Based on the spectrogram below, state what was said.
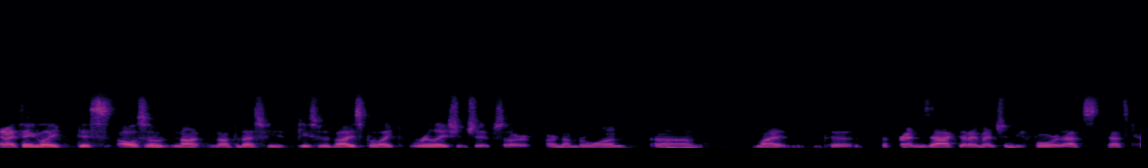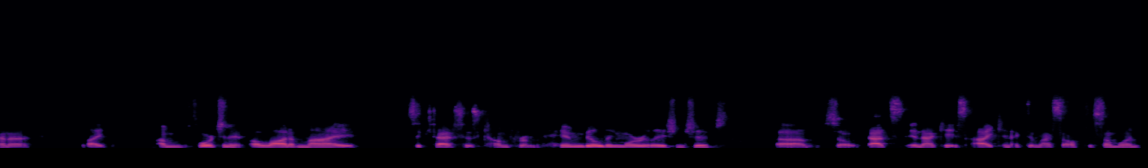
and I think like this also not not the best piece of advice, but like relationships are are number one. Um, Mhm. My the the friend Zach that I mentioned before, that's that's kind of like I'm fortunate. A lot of my success has come from him building more relationships. Um, so that's in that case, I connected myself to someone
